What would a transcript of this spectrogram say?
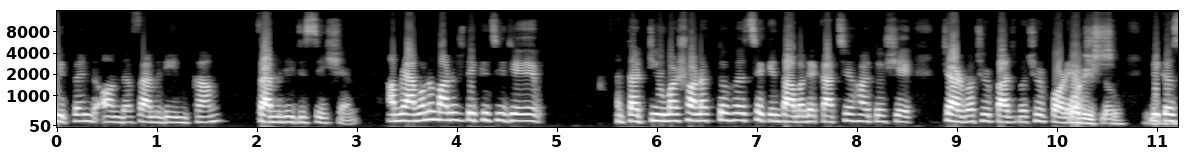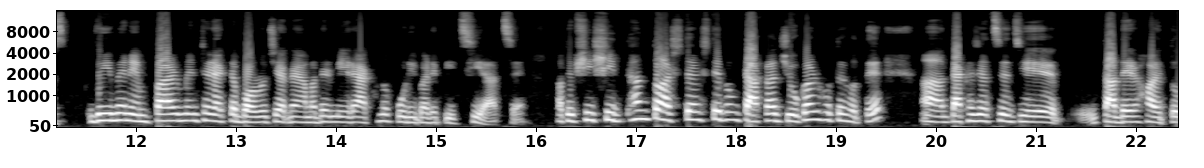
depend on the family income family decision আমরা এমনও মানুষ দেখেছি যে তার টিউমার শনাক্ত হয়েছে কিন্তু আমাদের কাছে হয়তো সে চার বছর পাঁচ বছর পরে আসলো। বিকজ উইমেন এম্পাওয়ারমেন্টের একটা বড় জায়গায় আমাদের মেয়েরা এখনও পরিবারে পিছিয়ে আছে। অতএব সেই সিদ্ধান্ত আসতে আসতে এবং টাকা জোগাড় হতে হতে দেখা যাচ্ছে যে তাদের হয়তো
